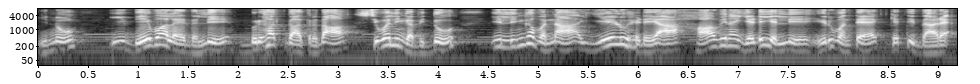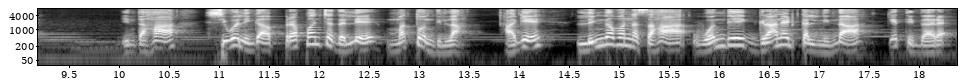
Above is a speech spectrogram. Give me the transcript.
ಇನ್ನು ಈ ದೇವಾಲಯದಲ್ಲಿ ಬೃಹತ್ ಗಾತ್ರದ ಶಿವಲಿಂಗವಿದ್ದು ಈ ಲಿಂಗವನ್ನ ಏಳು ಹೆಡೆಯ ಹಾವಿನ ಎಡೆಯಲ್ಲಿ ಇರುವಂತೆ ಕೆತ್ತಿದ್ದಾರೆ. ಇಂತಹ ಶಿವಲಿಂಗ ಪ್ರಪಂಚದಲ್ಲೇ ಮತ್ತೊಂದಿಲ್ಲ. ಹಾಗೆ ಲಿಂಗವನ್ನು ಸಹ ಒಂದೇ ಗ್ರಾನೈಟ್ ಕಲ್ಲಿನಿಂದ ಕೆತ್ತಿದ್ದಾರೆ.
